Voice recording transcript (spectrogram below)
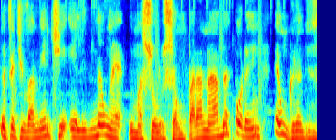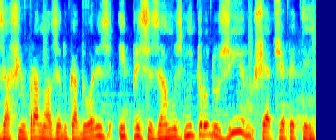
efetivamente, ele não é uma solução para nada, porém é um grande desafio para nós educadores e precisamos introduzir o Chat GPT e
